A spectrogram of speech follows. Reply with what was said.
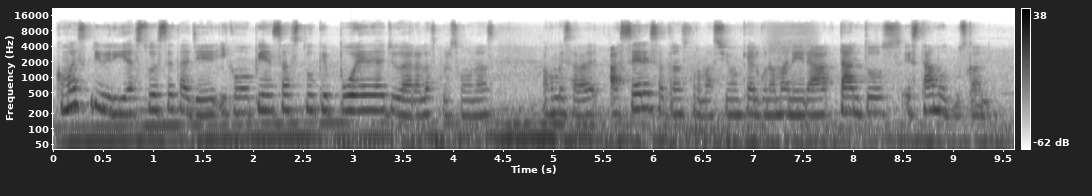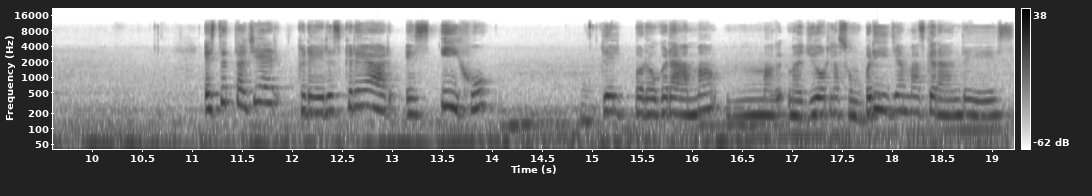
¿Cómo describirías tú este taller y cómo piensas tú que puede ayudar a las personas a comenzar a hacer esa transformación que de alguna manera tantos estamos buscando? Este taller, Creer es Crear, es hijo del programa mayor, la sombrilla más grande es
